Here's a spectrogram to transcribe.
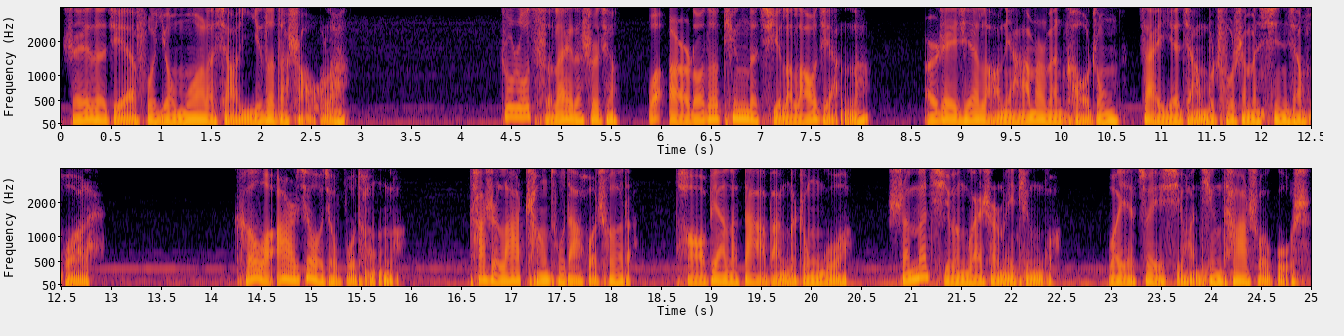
谁的姐夫又摸了小姨子的手了。诸如此类的事情，我耳朵都听得起了老茧了。而这些老娘们们口中再也讲不出什么新鲜货来。可我二舅就不同了，他是拉长途大货车的，跑遍了大半个中国，什么奇闻怪事没听过。我也最喜欢听他说故事。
